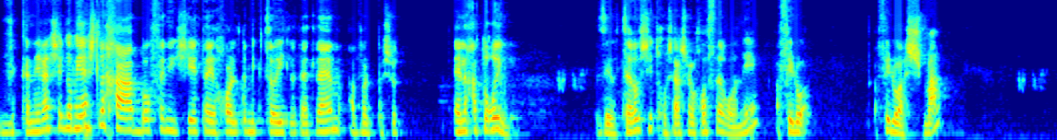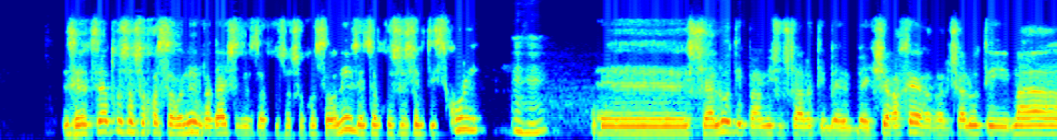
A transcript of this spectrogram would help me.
וכנראה שגם יש לך באופן אישי את היכולת המקצועית לתת להם, אבל פשוט אין לך תורים. זה יוצר איזושהי תחושה של חוסר אונים? אפילו, אפילו אשמה? זה יוצר תחושה של חוסר אונים, ודאי שזה יוצר תחושה של חוסר אונים, זה יוצר תחושה של תסכול. Mm-hmm. שאלו אותי פעם, מישהו שאל אותי בהקשר אחר, אבל שאלו אותי מה,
